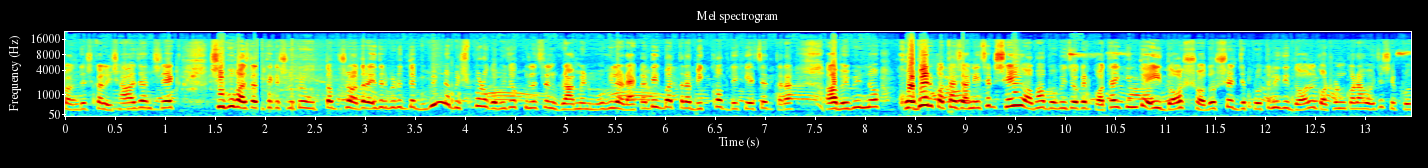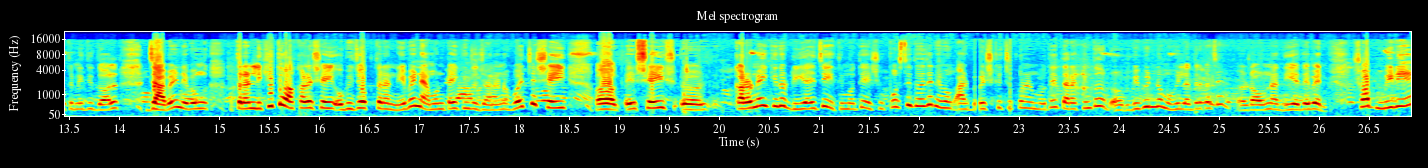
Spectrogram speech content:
সন্দেশখালী। শাহজাহান শেখ, শিবু হাসপাতাল থেকে শুরু করে উত্তম সর্দার, এদের বিরুদ্ধে বিভিন্ন বিস্ফোরক অভিযোগ তুলেছিলেন। গ্রামের মহিলারা একাধিকবার তারা বিক্ষোভ দেখিয়েছেন, তারা বিভিন্ন ক্ষোভের কথা জানিয়েছেন। সেই অভাব অভিযোগের কথাই কিন্তু এই দশ সদস্যের যে প্রতিনিধি দল গঠন করা হয়েছে, সেই প্রতিনিধি দল যাবেন এবং তারা লিখিত আকারে সেই অভিযোগ তারা নেবেন এমনটাই কিন্তু জানানো হয়েছে। সেই সেই কারণেই কিন্তু ডিআইজি ইতিমধ্যে এসে উপস্থিত হয়েছেন এবং আর বেশ কিছুক্ষণের মধ্যেই তারা কিন্তু বিভিন্ন মহিলাদের কাছে রওনা দিয়ে দেবেন। সব মিলিয়ে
